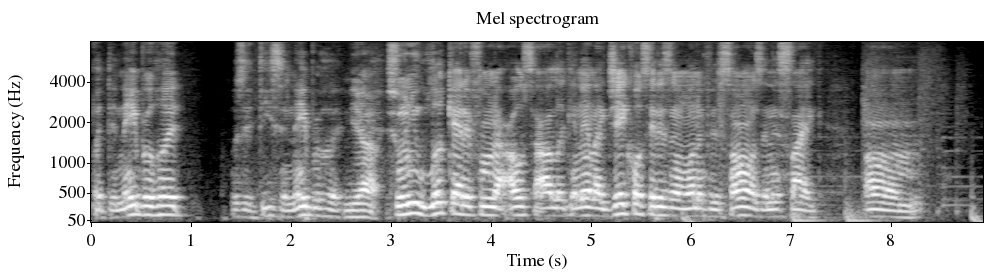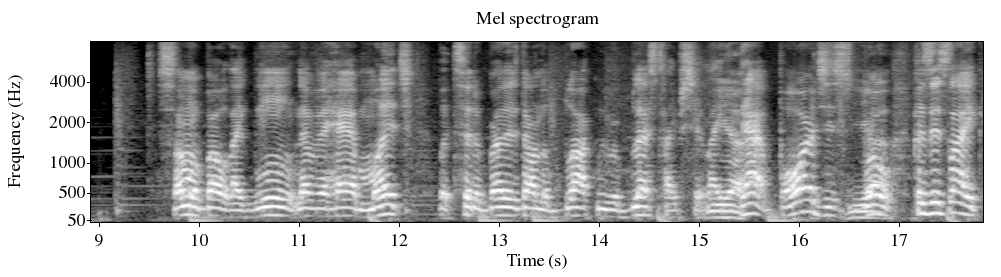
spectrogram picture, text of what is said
but the neighborhood was a decent neighborhood. Yeah. So when you look at it from the outside looking in, like J Cole said this in one of his songs, and it's like, um, some about like we ain't never had much. But to the brothers down the block, we were blessed type shit. Like Yeah. that bar just, Yeah. bro. Cause it's like,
